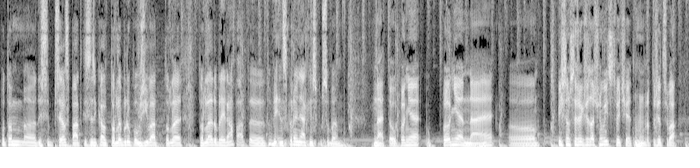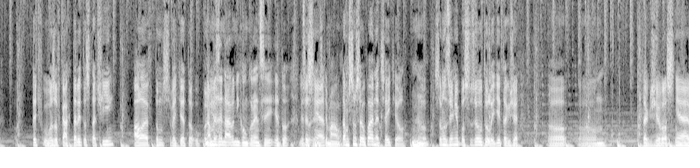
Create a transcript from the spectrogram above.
potom, eh, když jsi přijel zpátky, si říkal, tohle budu používat, tohle, tohle je dobrý nápad, eh, to mě inspiruje nějakým způsobem. Ne, to úplně, úplně ne. Uh, spíš jsem si řekl, že začnu víc cvičit, mm-hmm. protože třeba teď v uvozovkách tady to stačí, ale v tom světě to úplně... Na mezinárodní konkurenci je to, je Přesně, to ještě málo. tam jsem se úplně necítil. Mm-hmm. Samozřejmě posuzují to lidi, takže uh, um, takže vlastně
